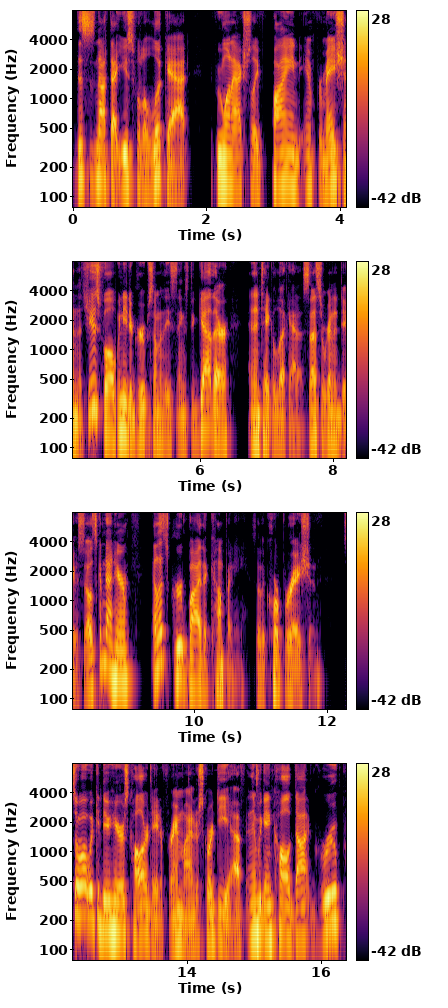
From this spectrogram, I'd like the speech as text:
this is not that useful to look at. If we want to actually find information that's useful, we need to group some of these things together and then take a look at it. So that's what we're going to do. So let's come down here and let's group by the company, so the corporation. So what we can do here is call our data frame my underscore df, and then we can call dot group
